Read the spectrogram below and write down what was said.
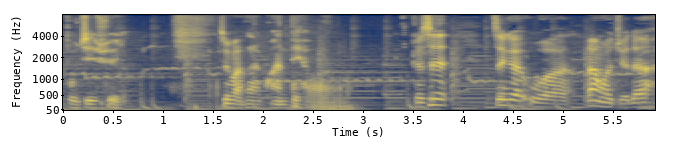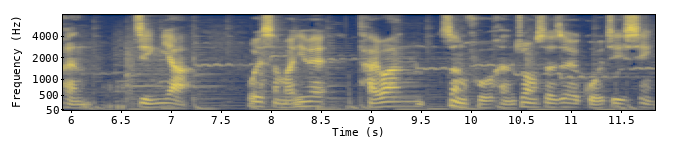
不继续了，就把它关掉。可是这个我让我觉得很惊讶，为什么？因为台湾政府很重视这个国际性、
